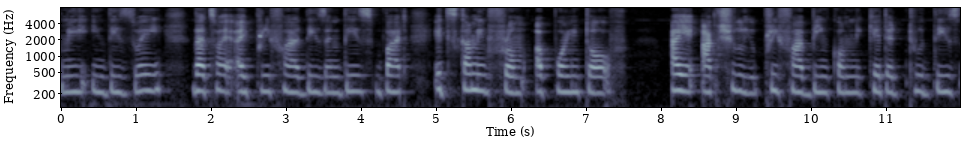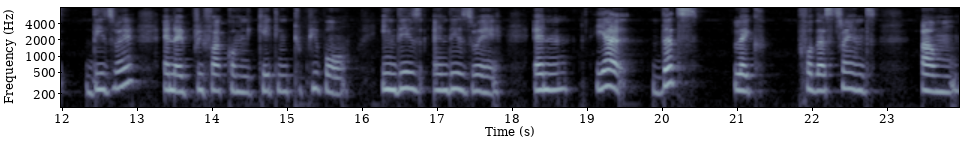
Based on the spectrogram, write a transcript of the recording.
me in this way that's why i prefer this and this but it's coming from a point of i actually prefer being communicated to this this way and i prefer communicating to people in this and this way and yeah that's like for the strengths um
